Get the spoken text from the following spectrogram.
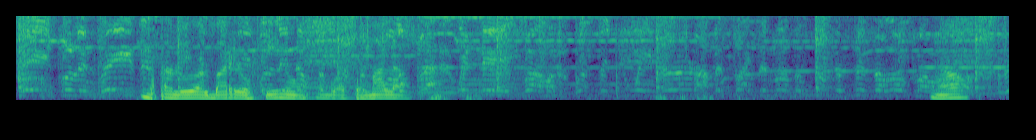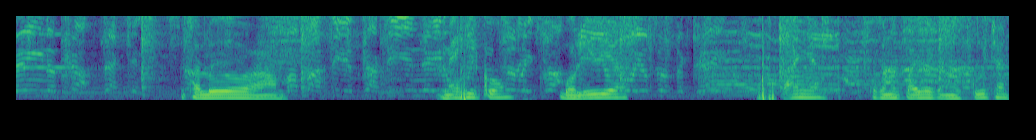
Paid, pulling raises. Un saludo al barrio fino en Guatemala. When saludo a México. Bolivia. España, que son los países que nos escuchan.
